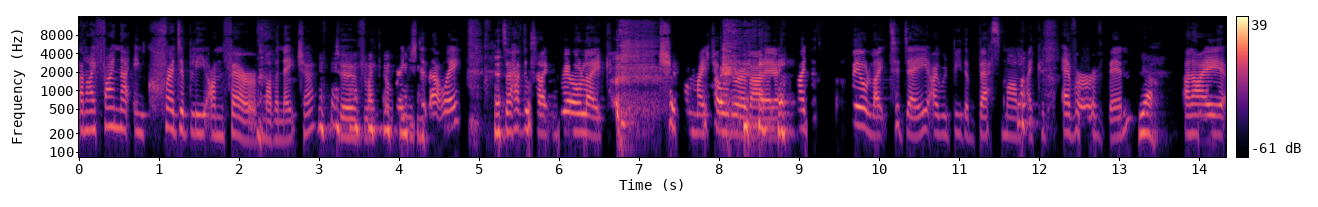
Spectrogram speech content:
and i find that incredibly unfair of mother nature to have like arranged it that way. So i have this like real like chip on my shoulder about it. I just feel like today i would be the best mom i could ever have been. Yeah. And i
